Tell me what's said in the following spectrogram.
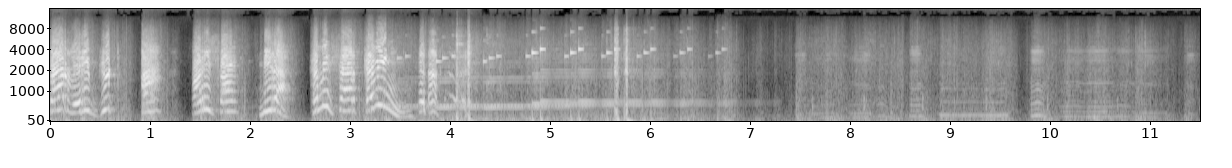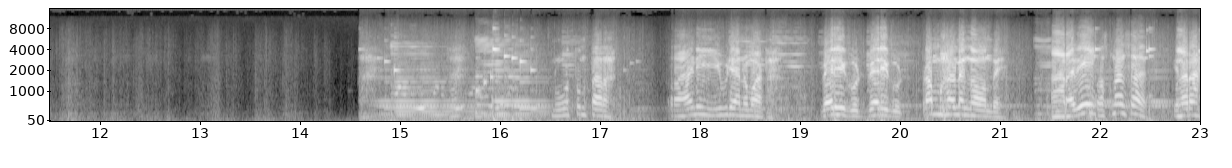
sir very beauty sorry sir మీరా? కమింగ్ సార్ కమింగ్ నూతన తారా. రాణి ఈవిడే అనమాట వెరీ గుడ్ వెరీ గుడ్. బ్రహ్మాండంగా ఉంది. రవి. వస్తున్నాను సార్. ఇలా రా.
